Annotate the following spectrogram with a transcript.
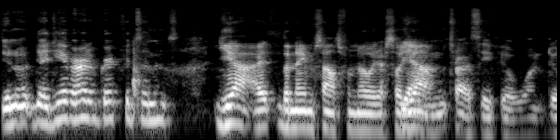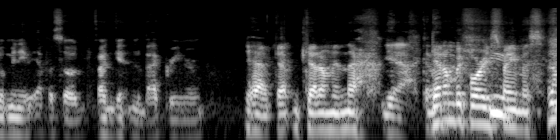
Do you know? Did you ever heard of Greg Fitzsimmons? Yeah, I, the name sounds familiar. So yeah, I'm gonna try to see if he'll want to do a mini episode if I can get in the back green room. yeah, get get him in there. Yeah, Get him before he's Huge- famous. no,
